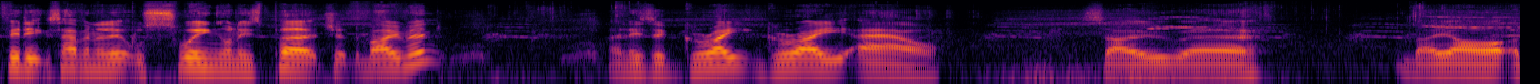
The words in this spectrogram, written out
Fiddick's having a little swing on his perch at the moment, and he's a great grey owl. So uh, they are a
